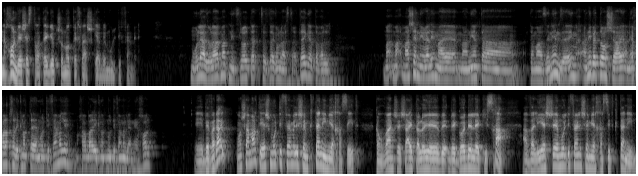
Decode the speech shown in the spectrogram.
נכון ויש אסטרטגיות שונות איך להשקיע ב multi family. מעולה, אז אולי עוד מעט נצלול קצת יותר גם לאסטרטגיות, אבל מה, מה, מה שנראה לי מעניין את, את המאזינים זה אם אני בתור שי, אני יכול עכשיו לקנות multi family? מחר בא לי לקנות multi family, אני יכול? אה, בוודאי, כמו שאמרתי, יש multi family שהם קטנים יחסית, כמובן ששי תלוי אה, בגודל אה, כיסך, אבל יש multi family שהם יחסית קטנים,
